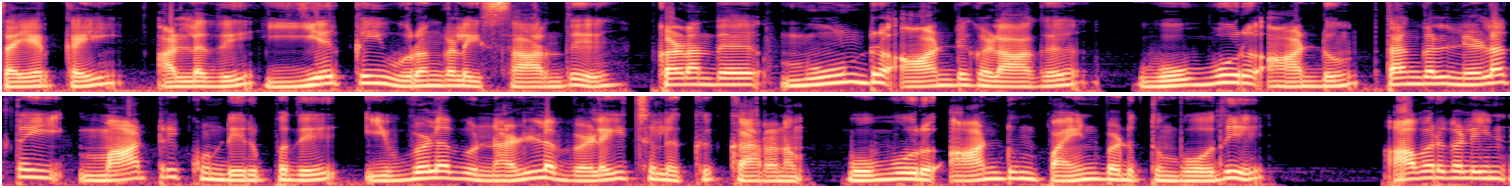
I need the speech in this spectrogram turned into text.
செயற்கை அல்லது இயற்கை உரங்களை சார்ந்து கடந்த மூன்று ஆண்டுகளாக ஒவ்வொரு ஆண்டும் தங்கள் நிலத்தை மாற்றிக்கொண்டிருப்பது இவ்வளவு நல்ல விளைச்சலுக்கு காரணம். ஒவ்வொரு ஆண்டும் பயன்படுத்தும் போது அவர்களின்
